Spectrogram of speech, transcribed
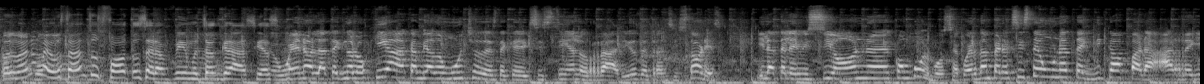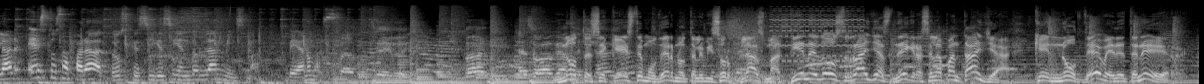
pues bueno, me gustaban tus fotos, Serafín. Muchas gracias. bueno, la tecnología ha cambiado mucho desde que existían los radios de transistores y la televisión eh, con bulbos, ¿se acuerdan? Pero existe una técnica para arreglar estos aparatos que sigue siendo la misma. Vean nomás. Nótese que este moderno televisor plasma tiene dos rayas negras en la pantalla que no debe de tener.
